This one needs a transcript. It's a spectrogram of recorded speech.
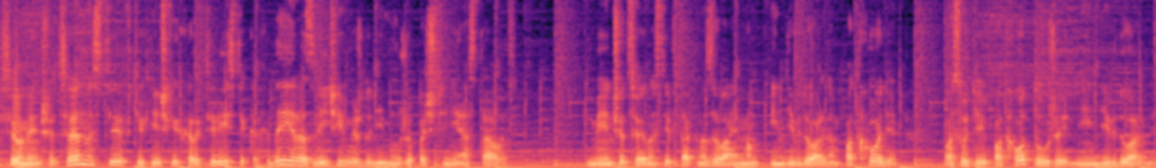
Все меньше ценности в технических характеристиках, да и различий между ними уже почти не осталось меньше ценности в так называемом индивидуальном подходе. По сути, подход-то уже не индивидуальный.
